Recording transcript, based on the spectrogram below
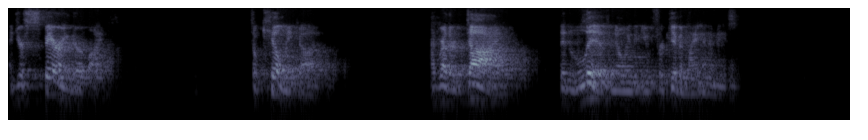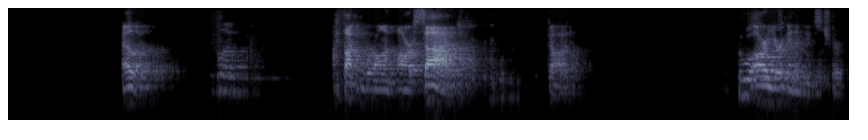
and you're sparing their life. So kill me, God. I'd rather die than live knowing that you've forgiven my enemies. Hello. Hello. I thought you were on our side, God. Who are your enemies, church?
